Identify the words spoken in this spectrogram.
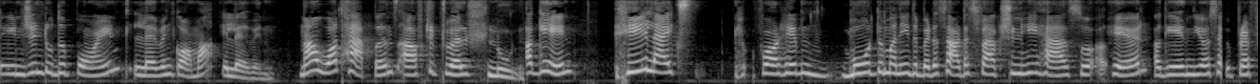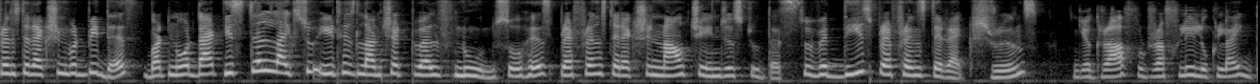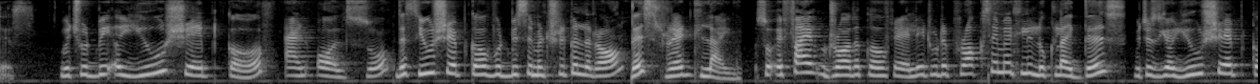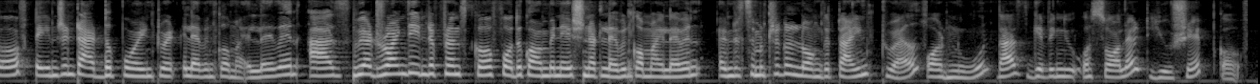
tangent to the point 11, comma 11. Now, what happens after 12 noon? Again, he likes for him more the money the better satisfaction he has. So uh, here again your preference direction would be this. But note that he still likes to eat his lunch at 12 noon. So his preference direction now changes to this. So with these preference directions your graph would roughly look like this which would be a U-shaped curve and also this U-shaped curve would be symmetrical along this red line. So if I draw the curve fairly, it would approximately look like this, which is your U-shaped curve tangent at the point 11, comma 11 as we are drawing the indifference curve for the combination at 11, comma 11 and it's symmetrical along the time 12 or noon, thus giving you a solid U-shaped curve.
